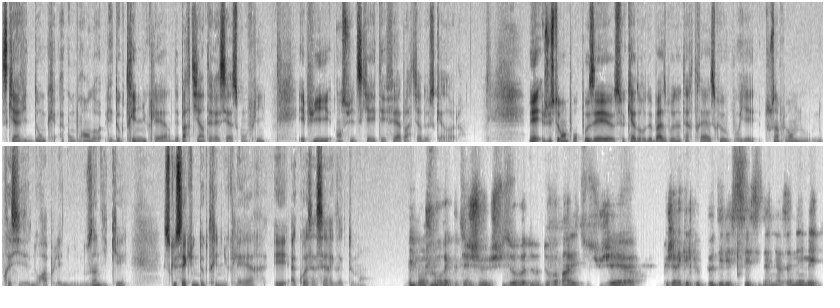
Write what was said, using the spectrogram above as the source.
ce qui invite donc à comprendre les doctrines nucléaires des parties intéressées à ce conflit, et puis ensuite ce qui a été fait à partir de ce cadre-là. Mais justement, pour poser euh, ce cadre de base, Bruno Tertrais, est-ce que vous pourriez tout simplement nous, préciser, nous rappeler, nous indiquer ce que c'est qu'une doctrine nucléaire et à quoi ça sert exactement? Oui, bonjour. Écoutez, je, suis heureux de, reparler de ce sujet euh, que j'avais quelque peu délaissé ces dernières années, mais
